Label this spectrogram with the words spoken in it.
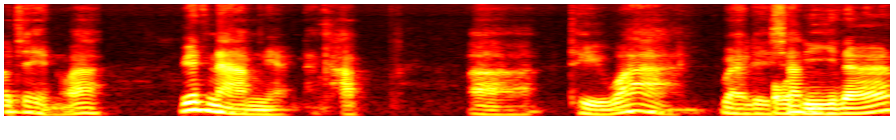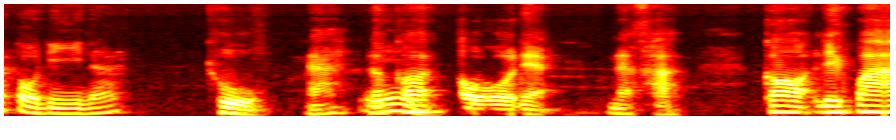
ก็จะเห็นว่าเวียดนามเนี่ยนะครับ ถือว่า valuation ดีนะโตดีนะ ถูกนะ แล้วก็โตเนี่ยนะครับ ก็เรียกว่า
